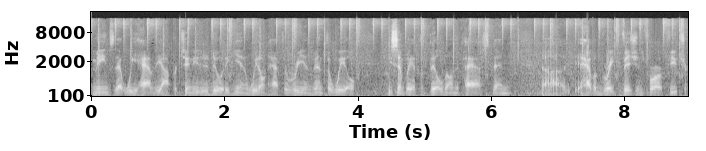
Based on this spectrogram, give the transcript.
means that we have the opportunity to do it again. We don't have to reinvent the wheel. We simply have to build on the past and uh, have a great vision for our future.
